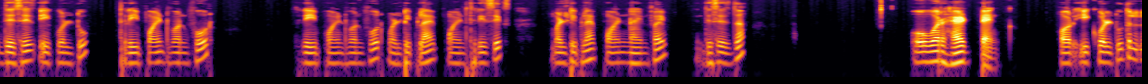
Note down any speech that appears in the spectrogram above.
this is equal to 3.14 3.14 multiply 0.36 multiply 0.95 this is the overhead tank or equal to the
